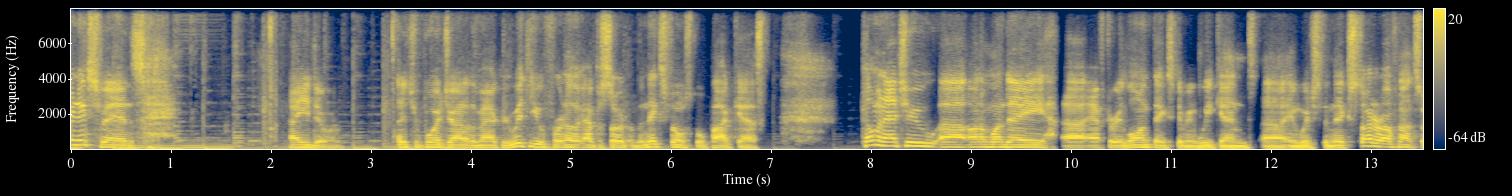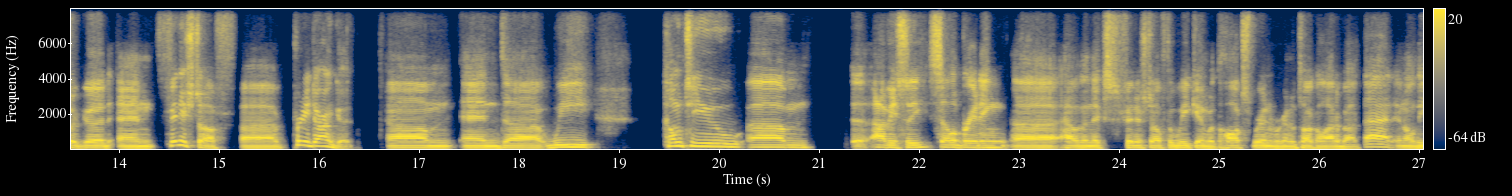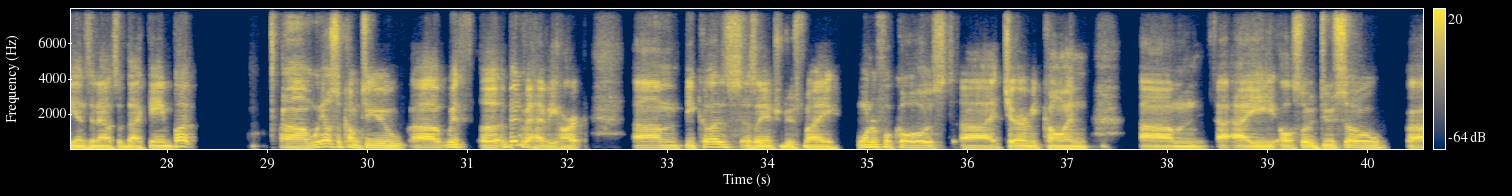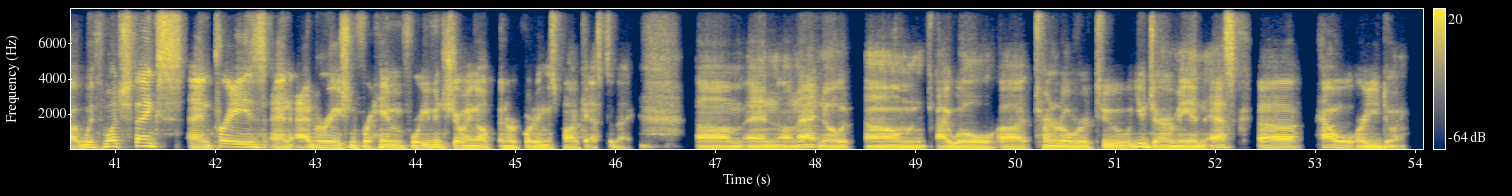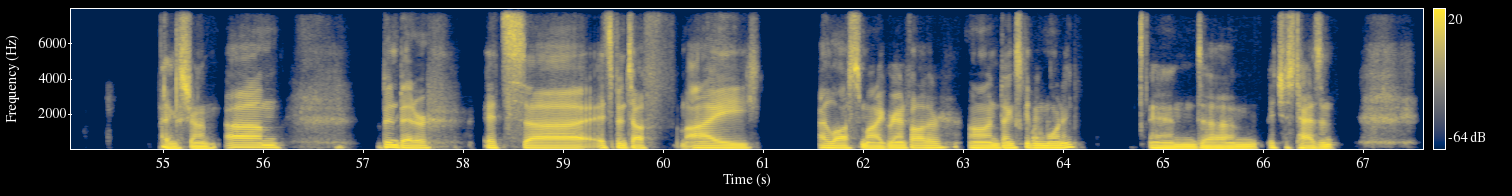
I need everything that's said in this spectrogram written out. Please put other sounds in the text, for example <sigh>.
There, Knicks fans. How you doing? It's your boy Jonathan Macri with you for another episode of the Knicks Film School podcast. Coming at you uh, on a Monday uh, after a long Thanksgiving weekend, uh, in which the Knicks started off not so good and finished off uh, pretty darn good. Um, and uh, we come to you, um, uh, obviously celebrating how the Knicks finished off the weekend with the Hawks win. We're going to talk a lot about that and all the ins and outs of that game, but um, we also come to you uh, with a, a, bit of a heavy heart um, because, as I introduced my wonderful co-host uh, Jeremy Cohen, um, I also do so uh, with much thanks and praise and admiration for him for even showing up and recording this podcast today. Um, and on that note, um, I will uh, turn it over to you, Jeremy, and ask, uh, how are you doing? Thanks, John. Um, been better it's uh, it's been tough. I I lost my grandfather on Thanksgiving morning, and um, it just hasn't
